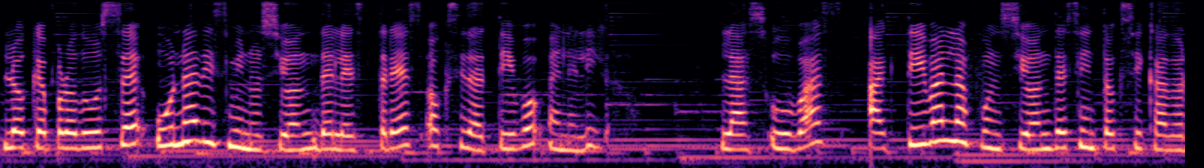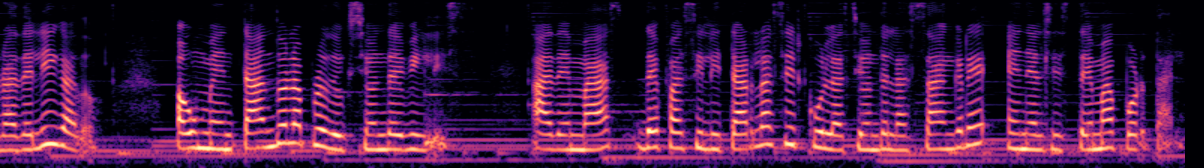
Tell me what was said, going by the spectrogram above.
lo que produce una disminución del estrés oxidativo en el hígado. Las uvas activan la función desintoxicadora del hígado, aumentando la producción de bilis, además de facilitar la circulación de la sangre en el sistema portal,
